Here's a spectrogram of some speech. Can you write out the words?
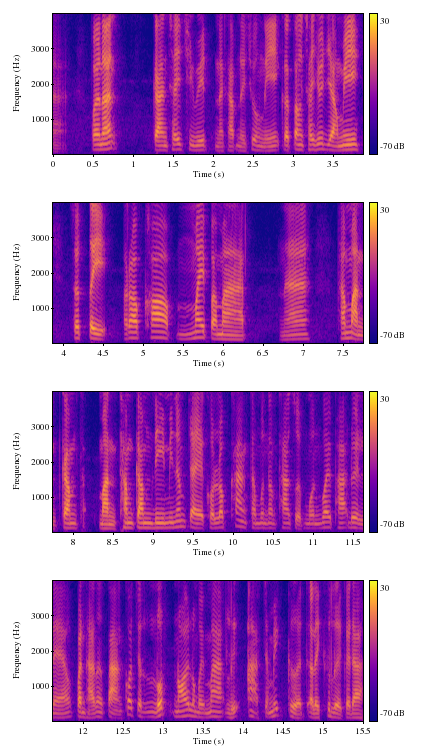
นะเพราะฉะนั้นการใช้ชีวิตนะครับในช่วงนี้ก็ต้องใช้ชีวิตอย่างมีสติรอบคอบไม่ประมาทนะถ้าหมันกรรมหมันทำกรรมดีมีน้ำใจคนรอบข้างทำบุญทำทานสวดมนต์ไหว้พระด้วยแล้ว ปัญหาต่างๆ ก็จะลดน้อยลงไปมาก หรืออาจจะไม่เกิดอะไรขึ้นเลยก็ได้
